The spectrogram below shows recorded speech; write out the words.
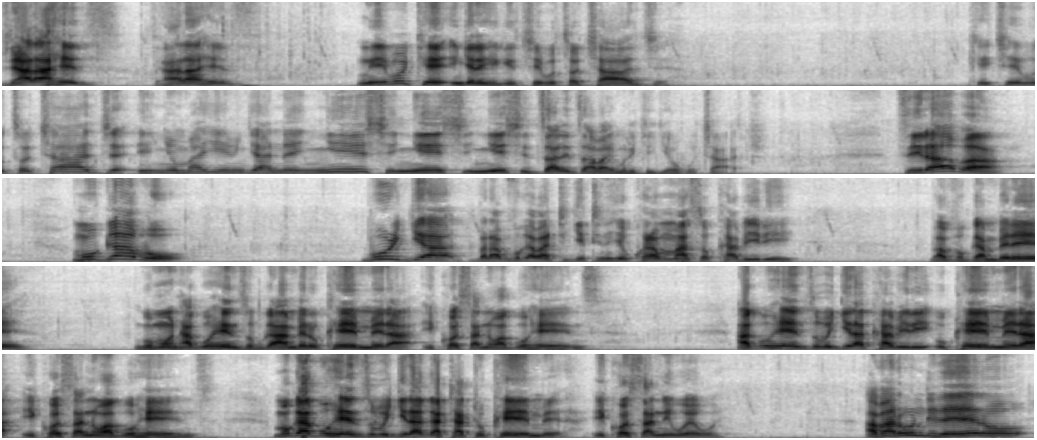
vyaraheze vyaraheze mwibuke ingere iki gicibutso caje. Iki cibutso caje inyuma y'indyane nyinshi nyinshi nyinshi zari zabaye muri iki gihugu cacu. Ziraba. Mugabo burya baravuga bati igiti ntigikora mu maso kabiri. Bavuga mbere ngo umuntu aguhenze ubwa mbere ukemera ikosa n'uwaguhenze. Aguhenze ubugira kabiri ukemera ikosa n'uwaguhenze. Muga aguhenze ubugira gatatu ukemera ikosa ni wewe. Abarundi rero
